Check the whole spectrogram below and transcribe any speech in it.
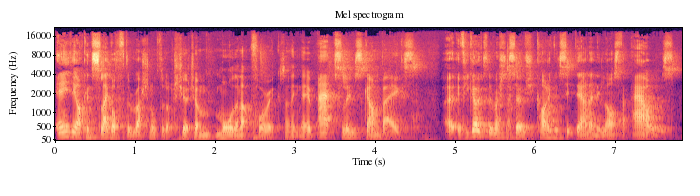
anything I can slag off the Russian Orthodox Church, I'm more than up for it because I think they're absolute scumbags. Uh, if you go to the Russian service, you can't even sit down and it lasts for hours.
